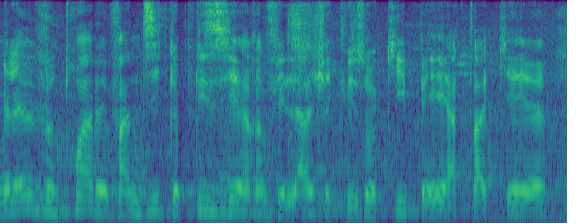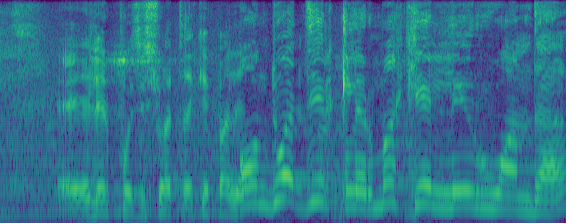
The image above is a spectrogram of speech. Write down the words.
Mais les M23 revendiquent plusieurs villages qu'ils occupent et attaqués, euh, leur position attaquée par les... On doit dire clairement que le Rwanda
